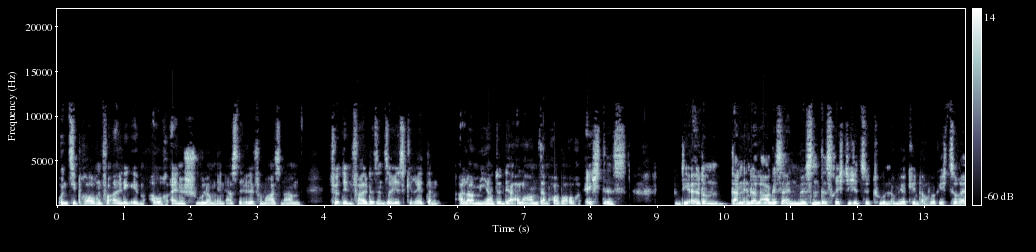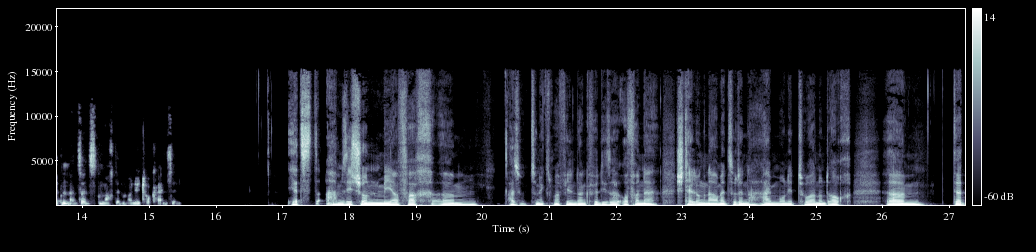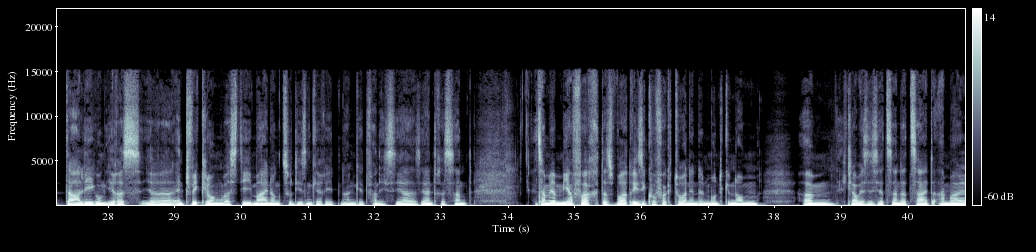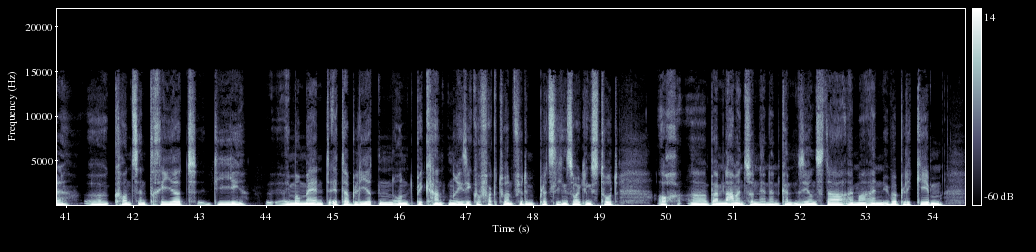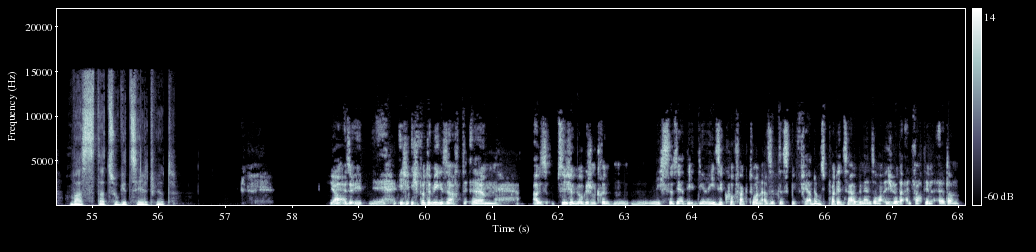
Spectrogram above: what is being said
und sie brauchen vor allen Dingen eben auch eine Schulung in Erste-Hilfemaßnahmen für den Fall, dass ein solches Gerät dann alarmiert und der Alarm dann aber auch echt ist und die Eltern dann in der Lage sein müssen, das Richtige zu tun, um ihr Kind auch wirklich zu retten. Ansonsten macht ein Monitor keinen Sinn. Jetzt haben Sie schon mehrfach, ähm, also zunächst mal vielen Dank für diese offene Stellungnahme zu den Heimmonitoren und auch ähm, der Darlegung ihres, ihrer Entwicklung, was die Meinung zu diesen Geräten angeht, fand ich sehr, sehr interessant. Jetzt haben wir mehrfach das Wort Risikofaktoren in den Mund genommen. Ähm, ich glaube, es ist jetzt an der Zeit, einmal äh, konzentriert die im Moment etablierten und bekannten Risikofaktoren für den plötzlichen Säuglingstod auch äh, beim Namen zu nennen. Könnten Sie uns da einmal einen Überblick geben, was dazu gezählt wird? Ja, also ich, ich, würde, wie gesagt, ähm, aus psychologischen Gründen nicht so sehr die, die Risikofaktoren, also das Gefährdungspotenzial benennen, sondern ich würde einfach den Eltern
